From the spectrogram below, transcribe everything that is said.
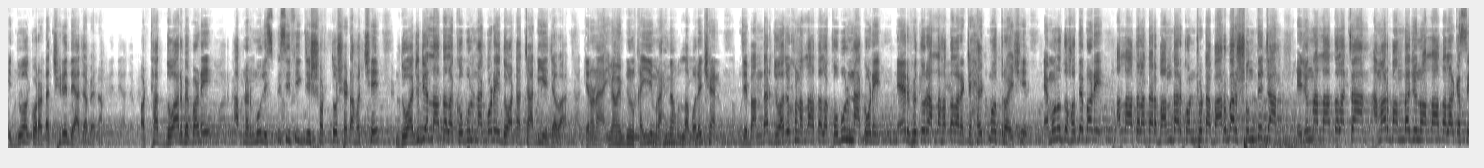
এই দোয়া করাটা ছেড়ে দেয়া যাবে না। অর্থাৎ দোয়ার ব্যাপারে আপনার মূল স্পেসিফিক যে শর্ত সেটা হচ্ছে দোয়া যদি আল্লাহ তালা কবুল না করে, দোয়াটা চালিয়ে যাওয়া। কেননা ইমাম ইবনুল কাইম রাহিমাহুল্লাহ বলেছেন যে, বান্দার দোয়া যখন আল্লাহ তালা কবুল না করে, এর ভেতরে আল্লাহ তালার একটা হেকমত রয়েছে। এমনও তো হতে পারে আল্লাহ তালা তার বান্দার কণ্ঠটা বারবার শুনতে চান, এজন্য আল্লাহ তালা চান আমার বান্দা যেন আল্লাহ তালার কাছে,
